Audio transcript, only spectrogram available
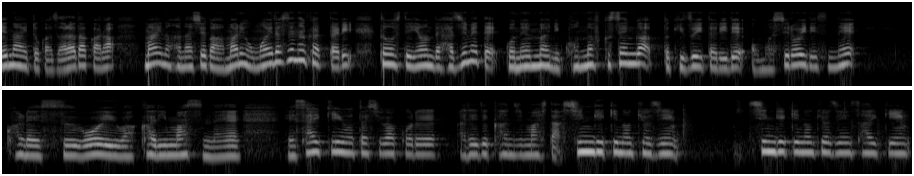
出ないとかザラだから前の話があまり思い出せなかったり通して読んで初めて5年前にこんな伏線がと気づいたりで面白いですね。これすごいわかりますね。え最近私はこれ、あれで感じました。進撃の巨人。進撃の巨人最近、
